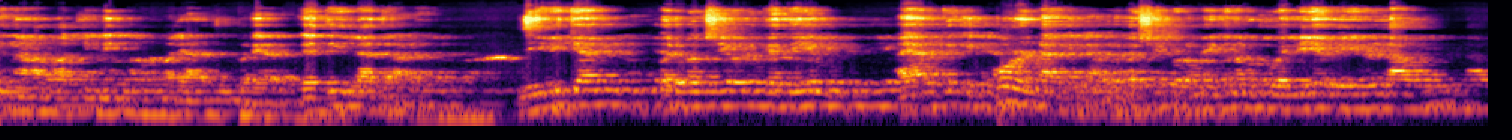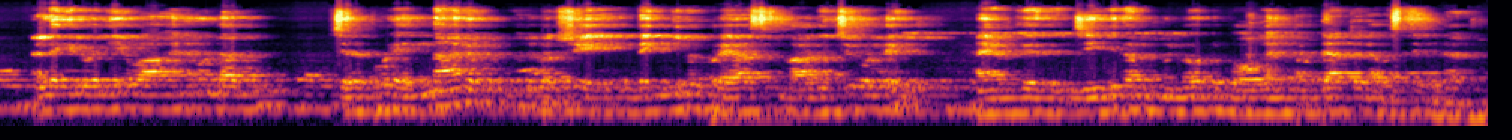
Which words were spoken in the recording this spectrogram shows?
എന്നാണ് വാക്കിന്റെ നമ്മൾ മലയാളത്തിൽ പറയാറ്. ഗതിയില്ലാത്ത ആൾ ജീവിക്കാൻ ഒരു പക്ഷേ ഒരു ഗതിയും അയാൾക്ക് ഇപ്പോൾ ഉണ്ടാകില്ല. ഒരു പക്ഷേ പുറമേക്ക് നമുക്ക് വലിയ വീടുണ്ടാവും അല്ലെങ്കിൽ വലിയ വാഹനം ഉണ്ടാകും. ചിലപ്പോൾ എന്നാലും പക്ഷേ എന്തെങ്കിലും പ്രയാസം ബാധിച്ചുകൊണ്ട് അയാൾക്ക് ജീവിതം മുന്നോട്ട് പോകാൻ പറ്റാത്തൊരവസ്ഥ ഉണ്ടാകും.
